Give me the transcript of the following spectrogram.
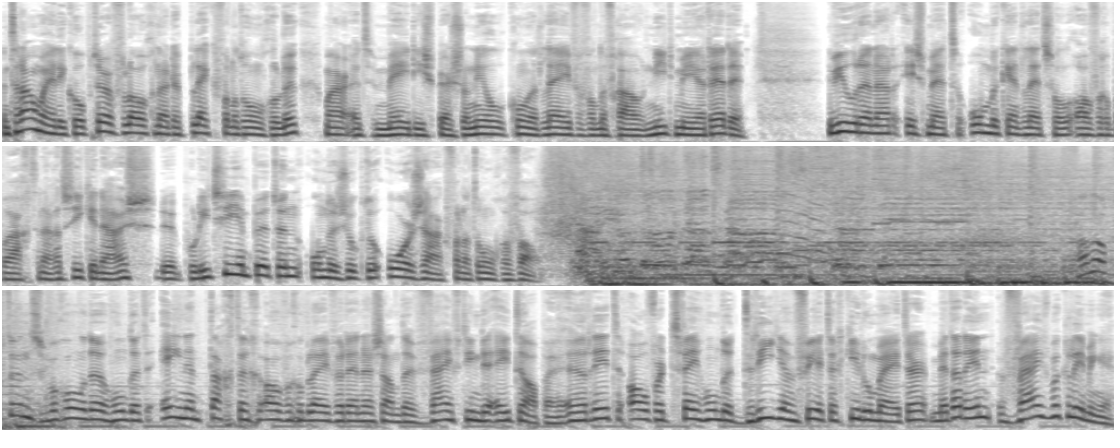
Een traumahelikopter vloog naar de plek van het ongeluk... maar het medisch personeel kon het leven van de vrouw niet meer redden. De wielrenner is met onbekend letsel overgebracht naar het ziekenhuis. De politie in Putten onderzoekt de oorzaak van het ongeval. Vanochtend begonnen de 181 overgebleven renners aan de 15e etappe. Een rit over 243 kilometer met daarin vijf beklimmingen.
